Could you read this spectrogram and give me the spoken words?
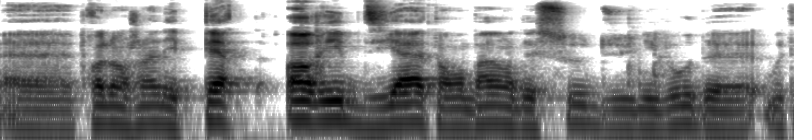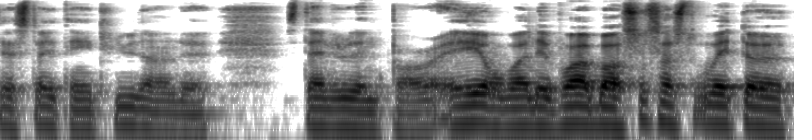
euh, prolongeant les pertes horribles d'hier tombant en dessous du niveau de où Tesla est inclus dans le Standard Poor's. Et on va aller voir, bon ça, ça se trouve être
